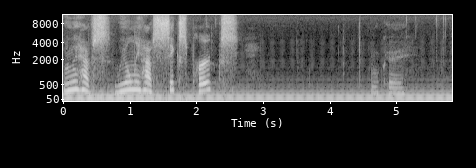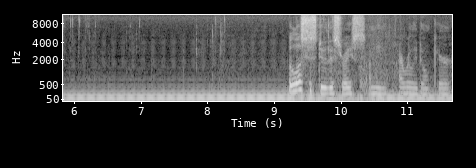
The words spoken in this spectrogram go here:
We only have we only have six perks. Okay. But let's just do this race. I mean, I really don't care.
